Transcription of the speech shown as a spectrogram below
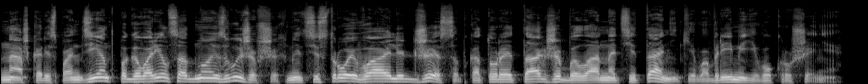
Наш корреспондент поговорил с одной из выживших, медсестрой Вайли Джессоп, которая также была на «Титанике» во время его крушения.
